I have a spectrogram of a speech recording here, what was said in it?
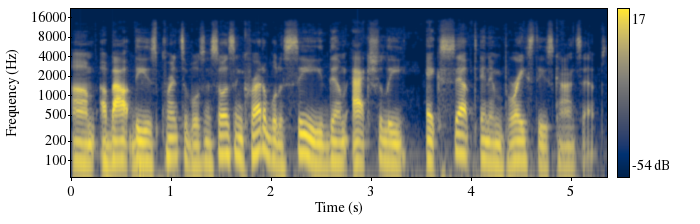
um, about these principles. And so it's incredible to see them actually accept and embrace these concepts.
